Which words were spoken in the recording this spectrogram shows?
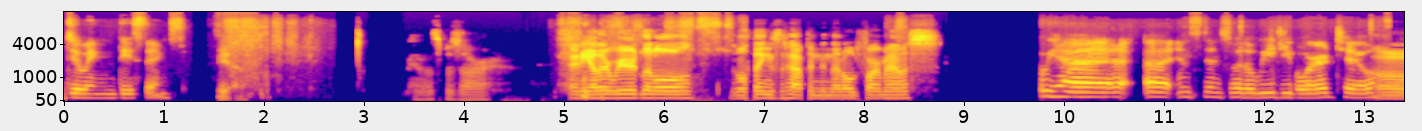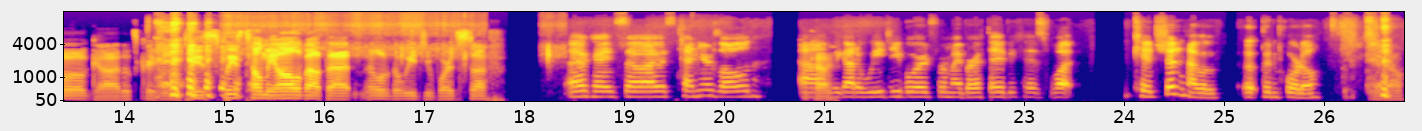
doing these things. Yeah. Man, that's bizarre. Any other weird little little things that happened in that old farmhouse? We had an instance with a Ouija board too. Oh god, that's creepy. Please please tell me all about that. I love the Ouija board stuff. Okay, so I was 10 years old. Um, Okay. We got a Ouija board for my birthday because what kids shouldn't have a open portal You know.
